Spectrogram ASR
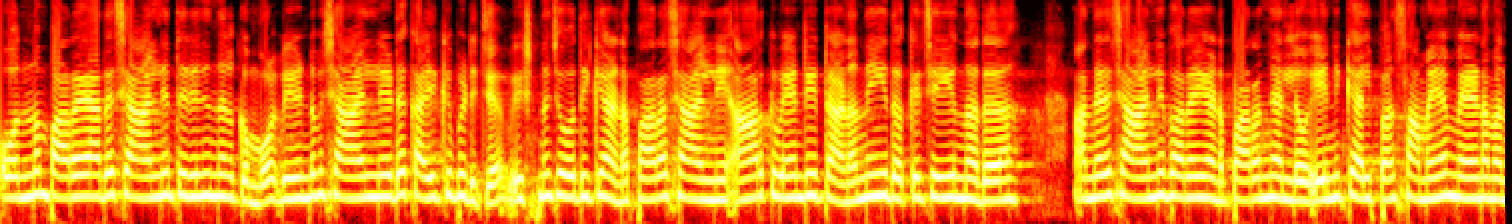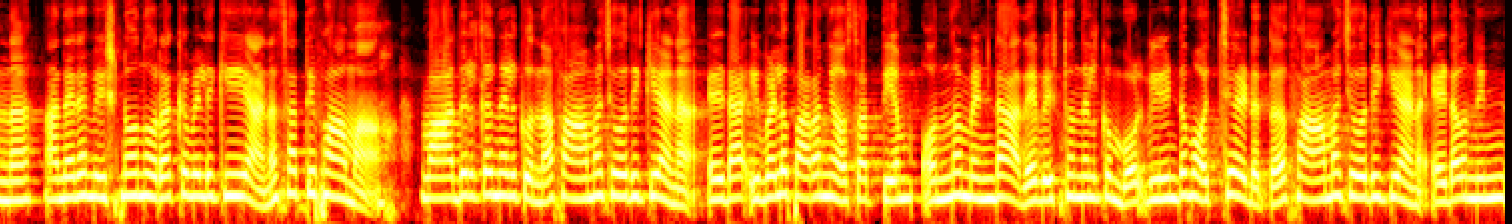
ഒന്നും പറയാതെ ശാലിനി തിരിഞ്ഞു നിൽക്കുമ്പോൾ വീണ്ടും ശാലിനിയുടെ കൈക്ക് പിടിച്ച് വിഷ്ണു ചോദിക്കുകയാണ് പറ ശാലിനി ആർക്ക് വേണ്ടിയിട്ടാണ് നീ ഇതൊക്കെ ചെയ്യുന്നത്? അന്നേരം ശാലിനി പറയുകയാണ് പറഞ്ഞല്ലോ എനിക്ക് അല്പം സമയം വേണമെന്ന്. അന്നേരം വിഷ്ണു എന്ന് ഉറക്കെ വിളിക്കുകയാണ് സത്യഭാമ. വാതിൽക്കൽ നിൽക്കുന്ന ഫാമ ചോദിക്കുകയാണ് എടാ ഇവൾ പറഞ്ഞോ സത്യം? ഒന്നും മിണ്ടാതെ വിഷ്ണു നിൽക്കുമ്പോൾ വീണ്ടും ഒച്ചയെടുത്ത് ഫാമ ചോദിക്കുകയാണ് എടോ നിൻ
